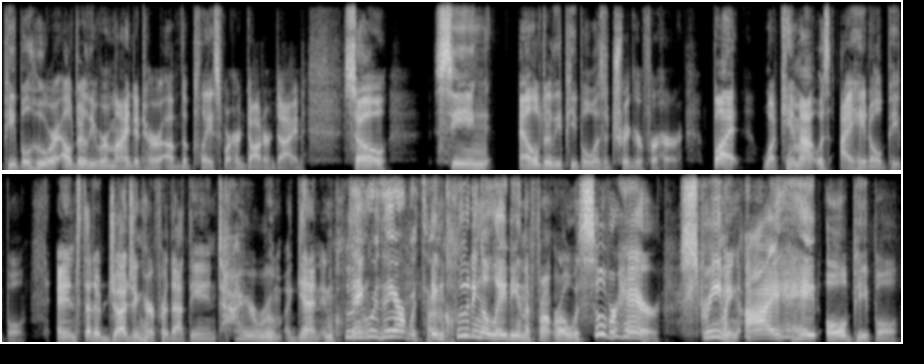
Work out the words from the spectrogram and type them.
people who were elderly reminded her of the place where her daughter died. So, seeing elderly people was a trigger for her. But what came out was I hate old people. And instead of judging her for that, the entire room, again, including they were there with her. including a lady in the front row with silver hair screaming, I hate old people.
